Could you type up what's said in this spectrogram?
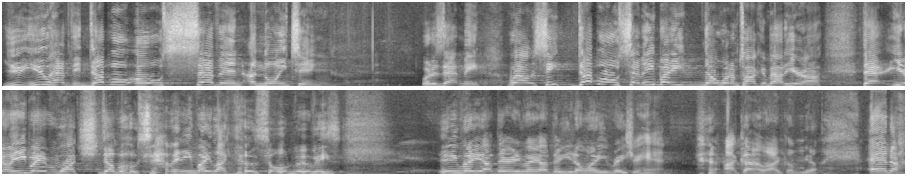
You, you have the 007 anointing. What does that mean? Well, see, 007, anybody know what I'm talking about here? Uh, that, you know, anybody ever watch 007? Anybody like those old movies? Anybody out there, anybody out there, you don't want to raise your hand. I kind of like them, you know. And, uh,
